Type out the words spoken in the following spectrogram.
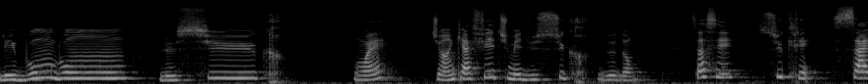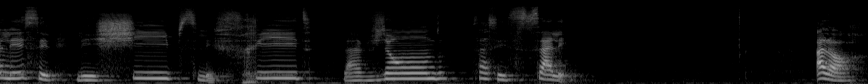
les bonbons, le sucre. Ouais. Tu as un café, tu mets du sucre dedans. Ça, c'est sucré. Salé, c'est les chips, les frites, la viande. Ça, c'est salé. Alors,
